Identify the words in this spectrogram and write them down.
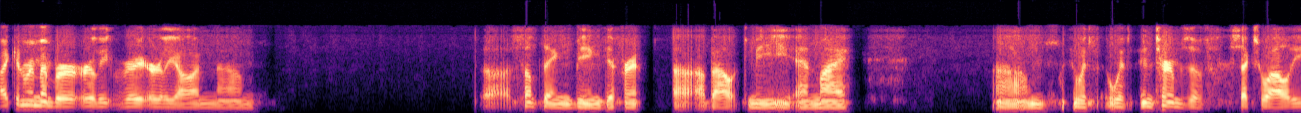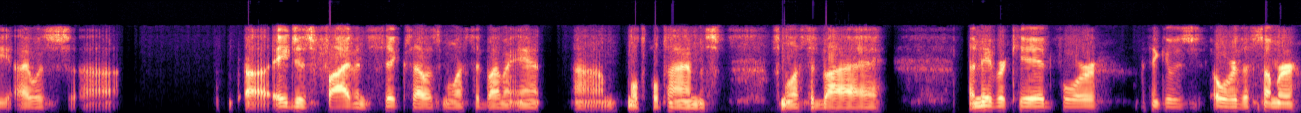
I can remember early, very early on, um, uh, something being different uh, about me and my um, with with in terms of sexuality. I was uh, uh, ages five and six. I was molested by my aunt um, multiple times. Was molested by a neighbor kid for I think it was over the summer.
